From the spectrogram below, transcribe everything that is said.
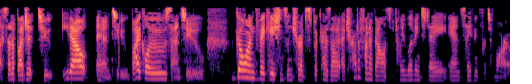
I set a budget to eat out and to buy clothes and to go on vacations and trips because I, I try to find a balance between living today and saving for tomorrow.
